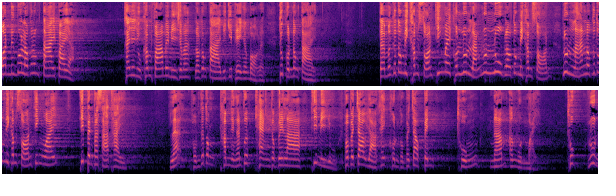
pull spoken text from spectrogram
วันหนึ่งพวกเราก็ต้องตายไปอะ ใครจะอยู่คำฟ้าไม่มีใช่ไหมเราต้องตายมีกี่เพลงยังบอกเลย ทุกคนต้องตาย แต่มันก็ต้องมีคำสอนทิ้งไว้คนรุ่นหลัง รุ่นลูกเราต้องมีคำสอน รุ่นหลานเราก็ต้องมีคำสอนทิ้งไว้ที่เป็นภาษาไทย และผมก็ต้องทำอย่างนั้นเพื่อแข่งกับเวลาที่มีอยู่ เพราะพระเจ้าอยากให้คนของพระเจ้าเป็นถุงน้ำองุ่นใหม่ ทุกรุ่น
